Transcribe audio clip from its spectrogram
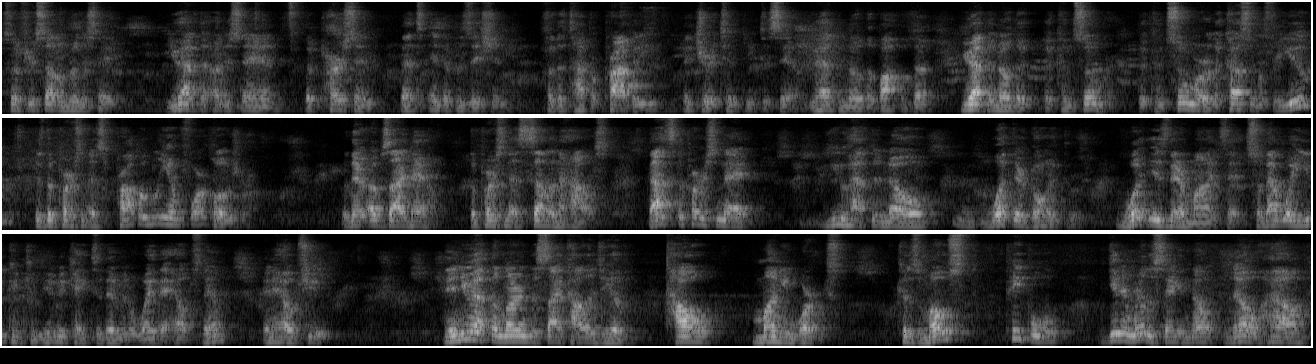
So if you're selling real estate, you have to understand the person that's in the position for the type of property that you're attempting to sell. You have to know the the you have to know the, the consumer. The consumer or the customer for you is the person that's probably in foreclosure. But they're upside down. The person that's selling a house. That's the person that you have to know what they're going through. What is their mindset? So that way you can communicate to them in a way that helps them and helps you. Then you have to learn the psychology of how money works. Because most people get in real estate and don't know how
